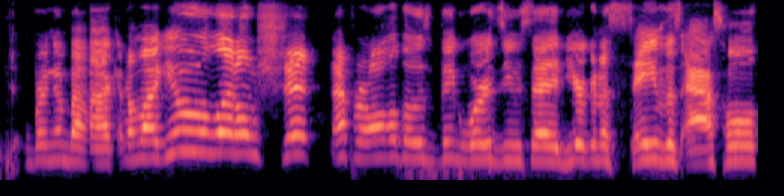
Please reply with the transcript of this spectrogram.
Yeah. bring him back. And I'm like, you little shit. After all those big words you said, you're gonna save this asshole.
